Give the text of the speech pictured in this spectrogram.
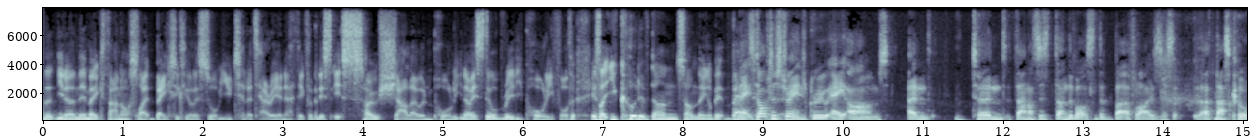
the, you know, and they make Thanos like basically this sort of utilitarian ethic, but it's it's so shallow and poorly. You know, it's still really poorly thought. It's like you could have done something a bit better. mate, Doctor with it. Strange grew eight arms and turned Thanos' thunderbolts into butterflies. That's, that, that's cool.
